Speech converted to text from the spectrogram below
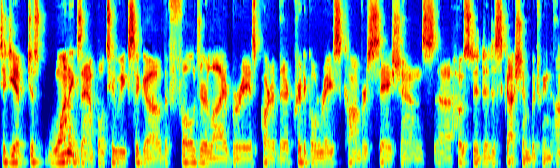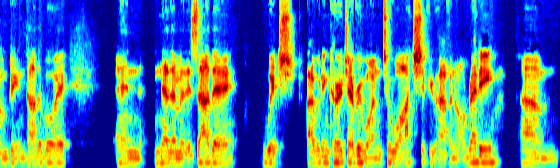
to give just one example, two weeks ago, the Folger Library, as part of their critical race conversations, uh, hosted a discussion between Ambreen Dadabhoy and Nedda Mehdizadeh, which I would encourage everyone to watch if you haven't already. Um,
